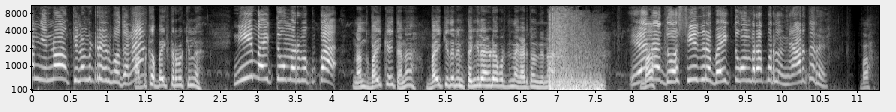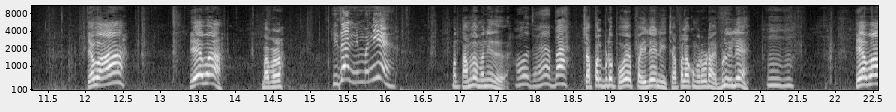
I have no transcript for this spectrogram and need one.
ಒಂದ್ ಇನ್ನೂ ಕಿಲೋಮೀಟರ್ ಇರ್ಬೋದನ? ಅದಕ್ಕೆ ಬೈಕ್ ತರ್ಬೇಕಿಲ್ಲ? ನೀ ಬೈಕ್ ತಗೊಂಬರ್ಬೇಕಪ್ಪ. ನಂದು ಬೈಕ್ ಐತನ? ಬೈಕ್ ಇದ್ರೆ ನಿಮ್ಮ ತಂಗಿಲ ಅಂಗಡಿ ಬರ್ತೀನಿ ಗಾಡಿ ತೊಗೊಂದಿನ ಏನ ದೋಸ್ತಿ ಇದ್ರೆ ಬೈಕ್ ತಗೊಂಬರಕ್ ಬರಲ್ಲ ಯಾರ್ದಾರ? ಬಾ. ಯವ್ವ? ಏವಾ ಬಾ ಬಾ. ಇದ ನಿಮ್ಮ ಮನಿ? ಮತ್ತೆ ನಮ್ದ ಮನೆ ಇದು. ಹೌದಾ? ಬಾ. ಚಪ್ಪಲ್ ಬಿಡು ಪೋಯಪ್ಪ ಇಲ್ಲೇ ನೀ ಚಪ್ಪಲ್ ಹಾಕೊಂಡ್ ಬರೋಣ. ಬಿಡು ಇಲ್ಲೇ. ಏವಾ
